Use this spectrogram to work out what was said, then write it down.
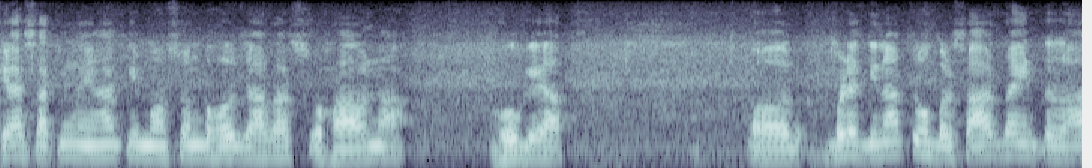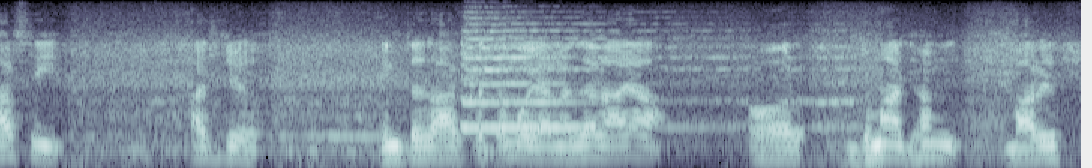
ਕਹਿ ਸਕਦੇ ਹਾਂ ਕਿ ਮੌਸਮ ਬਹੁਤ ਜ਼ਿਆਦਾ ਸੁਹਾਵਣਾ ਹੋ ਗਿਆ ਔਰ ਬੜੇ ਦਿਨਾਂ ਤੋਂ ਬਰਸਾਤ ਦਾ ਇੰਤਜ਼ਾਰ ਸੀ। ਅੱਜ ਇੰਤਜ਼ਾਰ ਖਤਮ ਹੋਇਆ ਨਜ਼ਰ ਆਇਆ ਔਰ ਝਮਾਝਮ ਬਾਰਿਸ਼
